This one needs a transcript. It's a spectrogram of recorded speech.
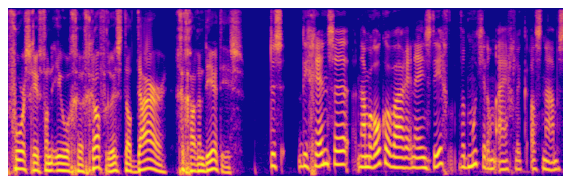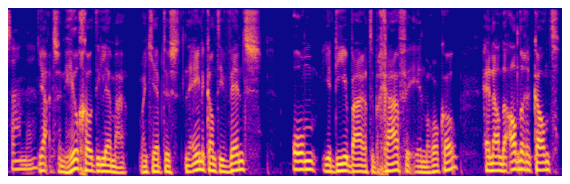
voorschrift van de eeuwige grafrust, dat daar gegarandeerd is. Dus die grenzen naar Marokko waren ineens dicht. Wat moet je dan eigenlijk als nabestaande? Ja, het is een heel groot dilemma. Want je hebt dus aan de ene kant die wens om je dierbaren te begraven in Marokko. En aan de andere kant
